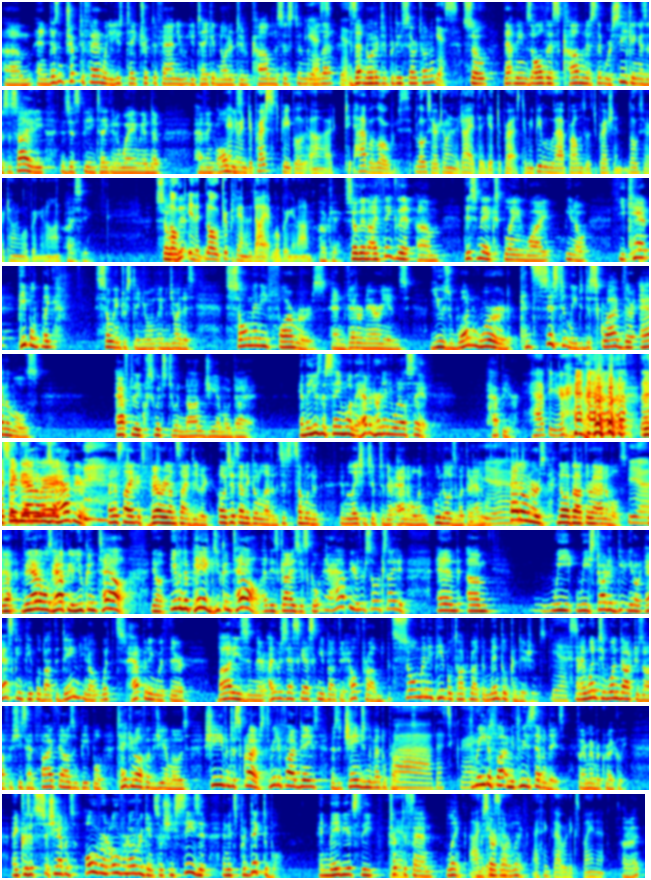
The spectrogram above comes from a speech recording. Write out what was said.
Um, and doesn't tryptophan, when you used to take tryptophan, you, you take it in order to calm the system and all Yes, that? yes. Is that in order to produce serotonin? Yes. So that means all this calmness that we're seeking as a society is just being taken away, and we end up having all And these. when depressed people uh, have a low low serotonin in their diet, they get depressed. I mean, people who have problems with depression, low serotonin will bring it on. I see. So low, in the low tryptophan in the diet will bring it on. Okay, so then I think that um, this may explain why you know you can't people like so interesting. You'll enjoy this. So many farmers and veterinarians use one word consistently to describe their animals after they switch to a non-GMO diet, and they use the same one. They haven't heard anyone else say it. Happier. Happier. They say a the animals word. are happier, and it's like it's very unscientific. Oh, it's just anecdotal evidence. It's just someone who, in relationship to their animal, and who knows what their animal. Yeah. Pet owners know about their animals. Yeah. yeah. The animal's happier. You can tell. You know, even the pigs, you can tell. And these guys just go, they're happier. They're so excited, and um, we we started you know asking people about the danger. You know, what's happening with their bodies and their. I was just asking about their health problems, but so many people talk about the mental conditions. Yes. And I went to one doctor's office. She's had 5,000 people taken off of GMOs. She even describes three to five days, there's a change in the mental problems. Wow, that's great. Three to five, I mean, three to seven days, if I remember correctly. And because it's she happens over and over and over again, so she sees it and it's predictable. And maybe it's the tryptophan link, I the serotonin so. link. I think that would explain it. All right.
